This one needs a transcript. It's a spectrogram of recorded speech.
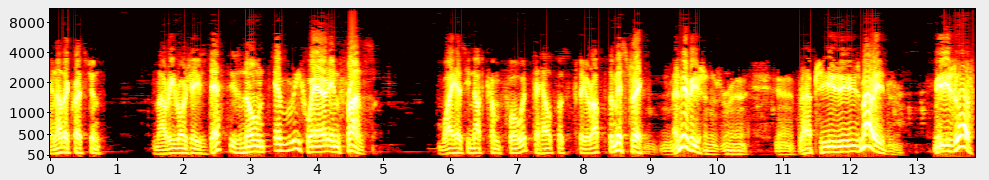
Another question. Marie Roget's death is known everywhere in France. Why has he not come forward to help us clear up the mystery? Many reasons. Uh, uh, perhaps he's married. He's left.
